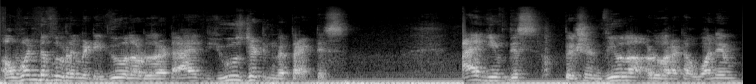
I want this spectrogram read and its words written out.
A wonderful remedy viola odorata. I have used it in my practice. I give this patient viola odorata 1m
